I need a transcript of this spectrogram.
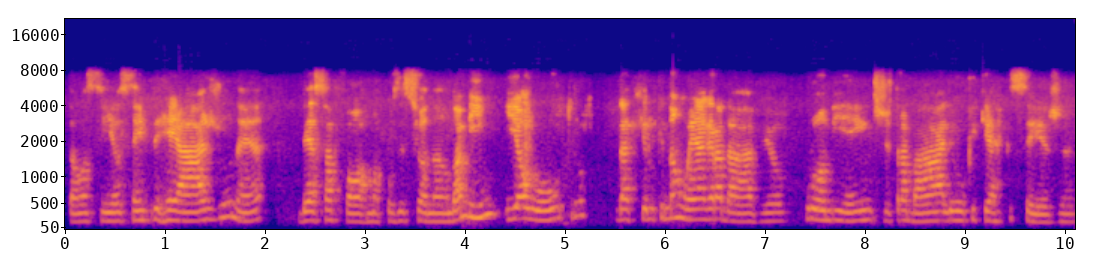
Então, assim, eu sempre reajo né, dessa forma, posicionando a mim e ao outro daquilo que não é agradável para o ambiente de trabalho, o que quer que seja.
